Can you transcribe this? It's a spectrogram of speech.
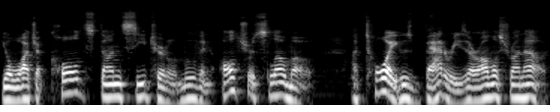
You'll watch a cold, stunned sea turtle move in ultra slow mo, a toy whose batteries are almost run out,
